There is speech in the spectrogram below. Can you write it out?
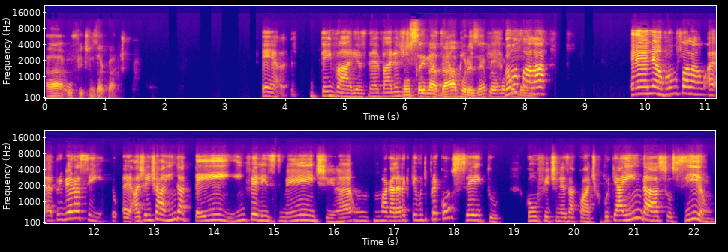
a, o fitness aquático? É, tem várias, né? Várias Não sei nadar, realmente. por exemplo, é uma Vamos comum. falar. É, não, vamos falar. É, é, primeiro, assim, é, a gente ainda tem, infelizmente, né, um, uma galera que tem muito preconceito com o fitness aquático, porque ainda associam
